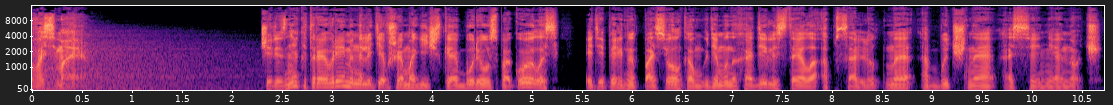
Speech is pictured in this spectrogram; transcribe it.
восьмая. Через некоторое время налетевшая магическая буря успокоилась, и теперь над поселком, где мы находились, стояла абсолютная обычная осенняя ночь.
